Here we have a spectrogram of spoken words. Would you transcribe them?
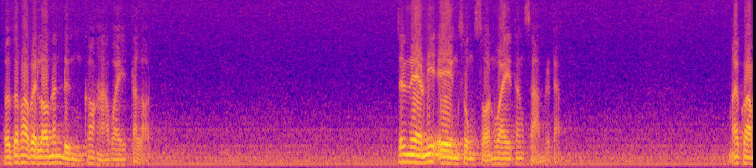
เพราะสภาพแวดล้อมนั้นดึงเข้าหาไว้ตลอด แต่แนวนี้เองทรงสอนไว้ทั้งสามระดับ หมายความ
